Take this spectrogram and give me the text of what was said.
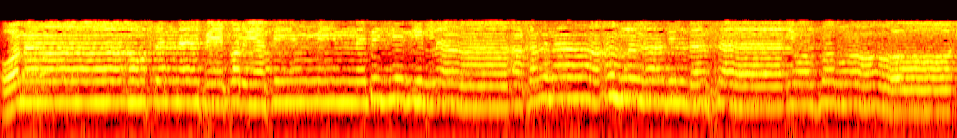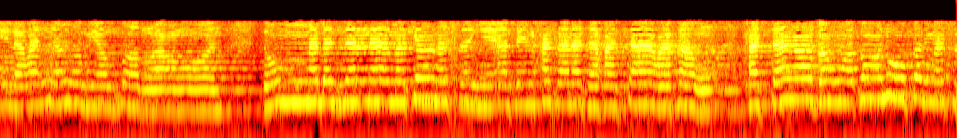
وما أرسلنا في قرية من نبي إلا أخذنا أهلها بالبأساء والضراء لعلهم يضرعون. ثم بدلنا مكان السيئة الحسنة حتى عفوا حتى عفوا وقالوا قد مس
